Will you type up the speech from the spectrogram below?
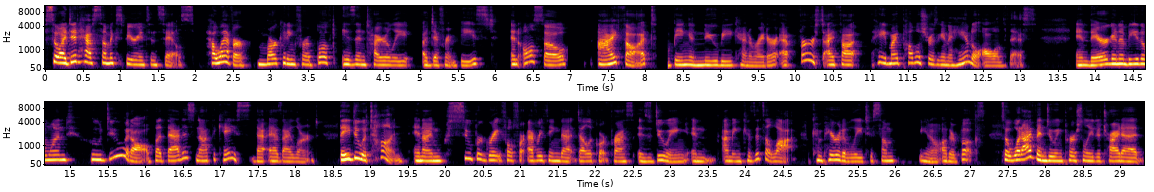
So I did have some experience in sales. However, marketing for a book is entirely a different beast. And also, I thought, being a newbie kind of writer, at first I thought, hey, my publisher is going to handle all of this and they're going to be the one who do it all but that is not the case that as i learned. They do a ton and i'm super grateful for everything that delacorte press is doing and i mean because it's a lot comparatively to some you know other books. So what i've been doing personally to try to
